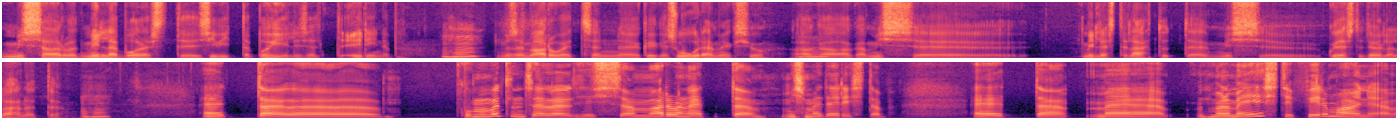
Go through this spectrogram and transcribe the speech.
mis sa arvad, mille poolest Civita põhiliselt erineb mm? -hmm. me saime aru, et see on kõige suurem, eks ju, aga mm, -hmm. aga mis, millest te lähtute, mis, kuidas te tööle lähenete mm? -hmm et äh, kui ma mõtlen sellele, siis äh, ma arvan, et äh, mis meid eristab, et me, me oleme Eesti firma, on ju,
